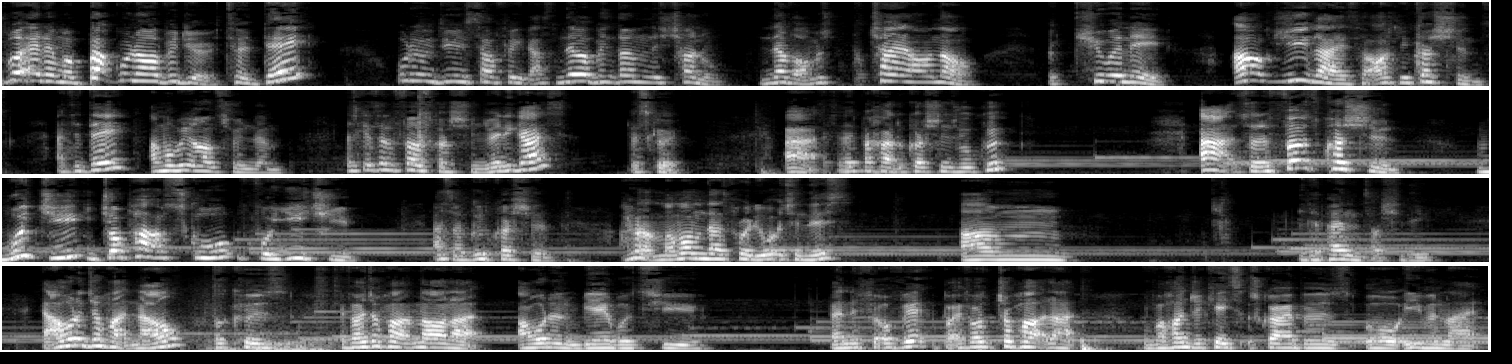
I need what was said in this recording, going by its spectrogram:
but and we're back with our video. Today, what are we doing something that's never been done on this channel. Never. I'm just trying it out now. A Q&A. I ask you guys to ask me questions. And today, I'm going to be answering them. Let's get to the first question. You ready, guys? Let's go. Alright, so let's back out the questions real quick. Alright, so the first question. Would you drop out of school for YouTube? That's a good question. I don't know my mom and dad's probably watching this. Um, It depends, actually. I wouldn't drop out now because if I drop out now, like I wouldn't be able to benefit of it. But if I drop out like with 100k subscribers or even like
